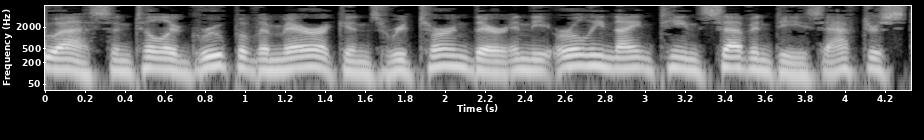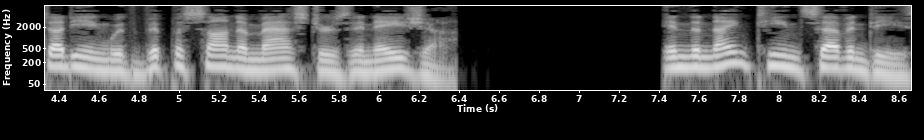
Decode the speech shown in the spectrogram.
U.S. until a group of Americans returned there in the early 1970s after studying with Vipassana masters in Asia. In the 1970s,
